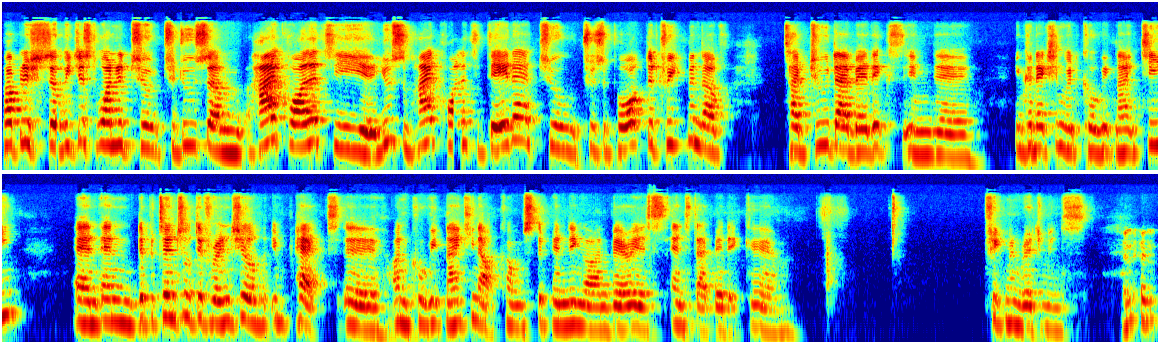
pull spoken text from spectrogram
published. So we just wanted to, to do some high quality, uh, use some high quality data to, to support the treatment of type 2 diabetics in, the, in connection with COVID-19 and, and the potential differential impact uh, on COVID-19 outcomes depending on various anti-diabetic um, treatment regimens. And, and,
